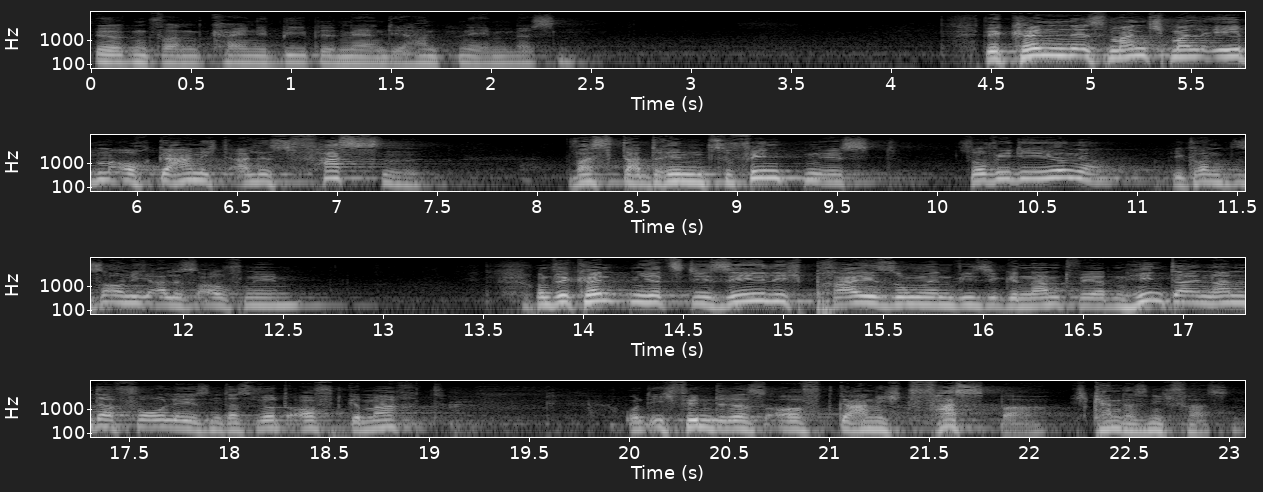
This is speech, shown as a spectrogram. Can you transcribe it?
irgendwann keine Bibel mehr in die Hand nehmen müssen. Wir können es manchmal eben auch gar nicht alles fassen, was da drin zu finden ist, so wie die Jünger. Die konnten es auch nicht alles aufnehmen. Und wir könnten jetzt die Seligpreisungen, wie sie genannt werden, hintereinander vorlesen. Das wird oft gemacht. Und ich finde das oft gar nicht fassbar. Ich kann das nicht fassen.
